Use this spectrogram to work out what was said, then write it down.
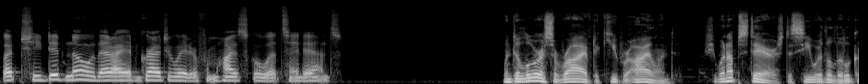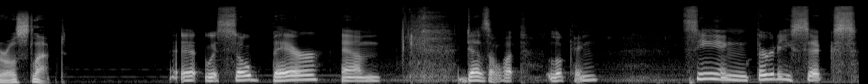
But she did know that I had graduated from high school at St. Anne's. When Dolores arrived at Kuper Island, she went upstairs to see where the little girls slept. It was so bare and desolate looking. Seeing 36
